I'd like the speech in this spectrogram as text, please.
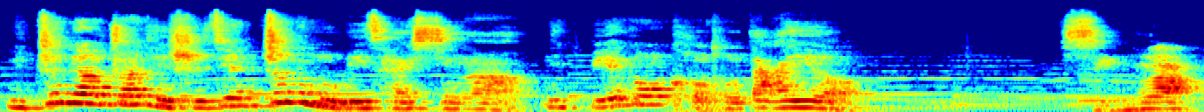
你真的要抓紧时间，真的努力才行啊！你别跟我口头答应。行啦。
